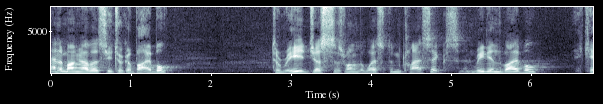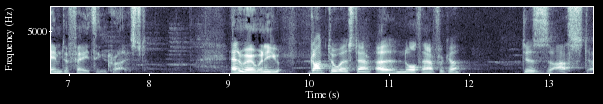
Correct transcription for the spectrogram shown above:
And among others, he took a Bible to read just as one of the Western classics. And reading the Bible, he came to faith in Christ. Anyway, when he got to West Af- uh, North Africa, disaster.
